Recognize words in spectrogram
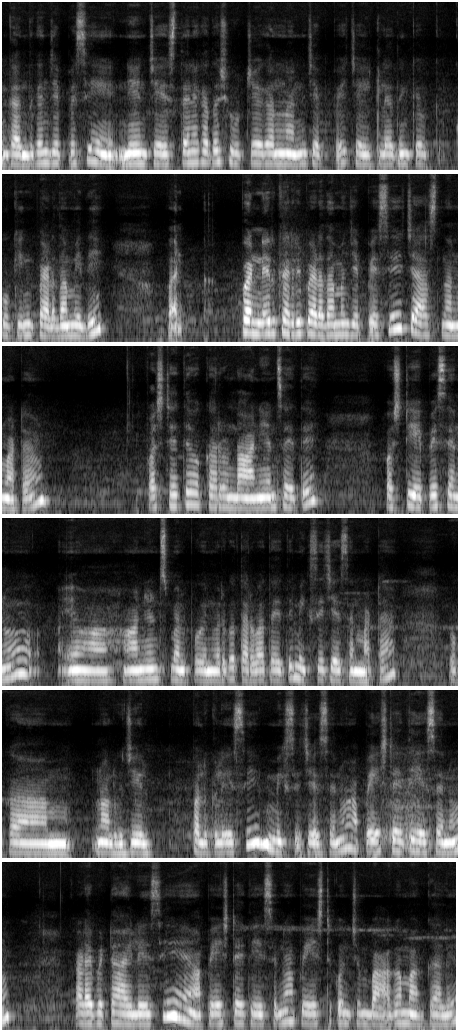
ఇంకా అందుకని చెప్పేసి నేను చేస్తేనే కదా షూట్ చేయగలను అని చెప్పి చేయట్లేదు. ఇంకా కుకింగ్ పెడదాం ఇది. పని పన్నీర్ కర్రీ పెడదామని చెప్పేసి చేస్తున్నాను అనమాట ఫస్ట్ అయితే ఒక రెండు ఆనియన్స్ అయితే ఫస్ట్ వేపేసాను ఆనియన్స్ స్మెల్ పోయిన వరకు తర్వాత అయితే మిక్సీ చేశాను అనమాట ఒక నాలుగు జీలు పలుకులు వేసి మిక్సీ చేశాను. ఆ పేస్ట్ అయితే వేసాను. కడాయి పెట్టి ఆయిల్ వేసి ఆ పేస్ట్ అయితే వేసాను. ఆ పేస్ట్ కొంచెం బాగా మగ్గాలి.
